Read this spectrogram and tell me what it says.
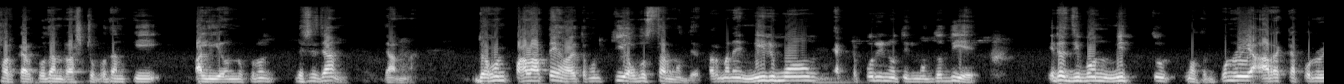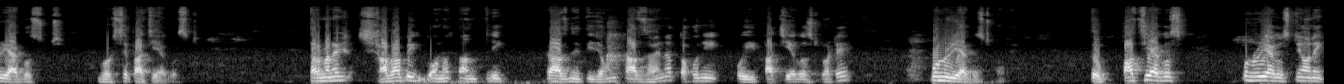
সরকার প্রধান, রাষ্ট্রপ্রধান কি পালিয়ে অন্য কোনো দেশে যান? যান না। যখন পালাতে হয়, তখন কি অবস্থার মধ্যে? তার মানে নির্মম একটা পরিণতির মধ্য দিয়ে, এটা জীবন মৃত্যুর মতন, পনেরোই আর একটা পনেরোই আগস্ট ঘটছে পাঁচই আগস্ট। তার মানে স্বাভাবিক গণতান্ত্রিক রাজনীতি যখন কাজ হয় না, তখনই ওই পাঁচই আগস্ট ঘটে, পনেরোই আগস্ট ঘটে। তো পাঁচই আগস্ট, পনেরোই আগস্ট নিয়ে অনেক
